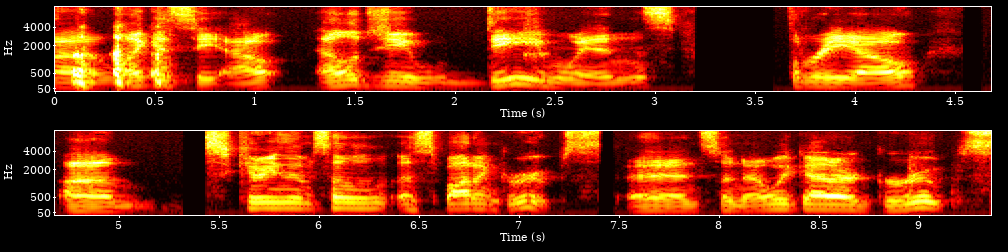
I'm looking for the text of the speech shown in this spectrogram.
uh, Legacy out. LGD wins 3 0, um, securing themselves a spot in groups. And so now we got our groups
